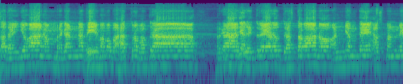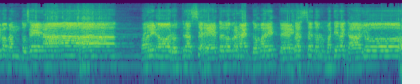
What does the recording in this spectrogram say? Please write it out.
सदञ्युवानम् मृगन्न भीममुपहत्वमुद्रा। मृगाजरिद्रे रुद्रस्तवानो अन्यन्ते अस्मन्निव बन्तु सेनाः। परिणो रुद्रस्य हेतुर्वृणग्धुपरित्वेषस्य दुर्मतिरगायोः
